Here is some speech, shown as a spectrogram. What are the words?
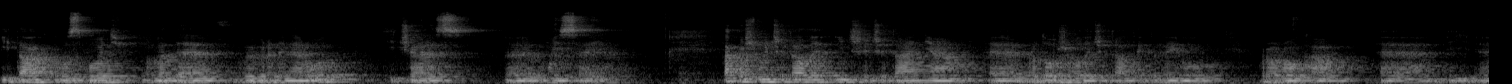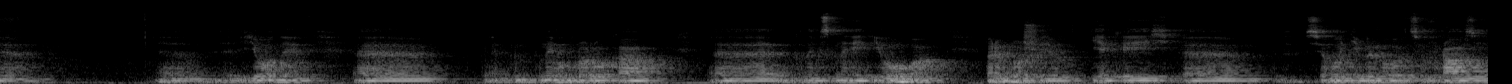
І так Господь веде вибраний народ і через е, Мойсея. Також ми читали інше читання, продовжували читати книгу пророка е, е, е, Йони, е, книгу пророка е, з книги Іова, перепрошую, який е, сьогодні вимовив цю фразу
